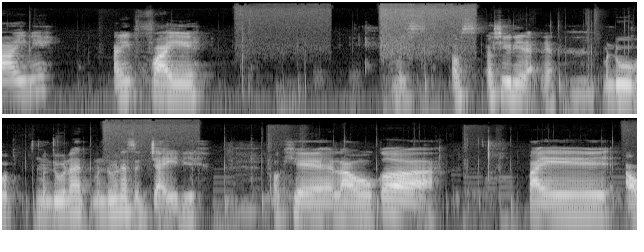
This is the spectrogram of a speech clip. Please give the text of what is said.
ายนี่ อันนี้ไฟไม่เอาเอาชื่อนี่แหละเนี่ย มันดูแบบ มันดูน่า มันดูน่าสนใจดี โอเค เราก็ไปเอา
